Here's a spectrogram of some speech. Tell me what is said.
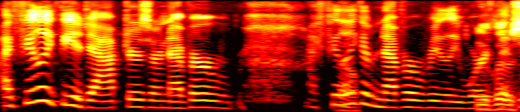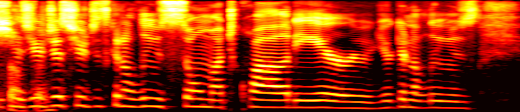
I feel like the adapters are never. I feel like they're never really worth it lose because you're just you're just gonna lose so much quality, or you're gonna lose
